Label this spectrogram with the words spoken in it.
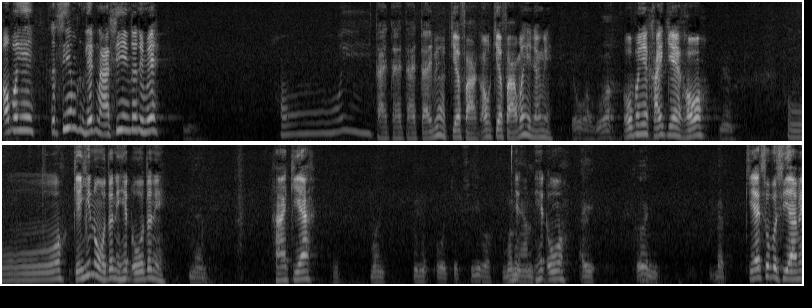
เอาไปยังกระซีมเล็กหนาซีงตัวนี้ไหมโอ้ยตายตายตายตายไม่เอาเกียร์ฝากเอาเกียร์ฝากไม่เห็นยังนี่เดี๋ยวออกวัวโอ้พะเนี่ยขายเกียร์เขาเนี่ยโอ้เกียร์ฮิโนตัวนี้เฮดโอตัวนี้เนี่ยหาเกียร์ มันไม่ใช่โอเจ็ดซี่ป่ะมันแมนเฮดโอไอ้เพิ่นแบบเกียร์ซูเปอร์เซียไหม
